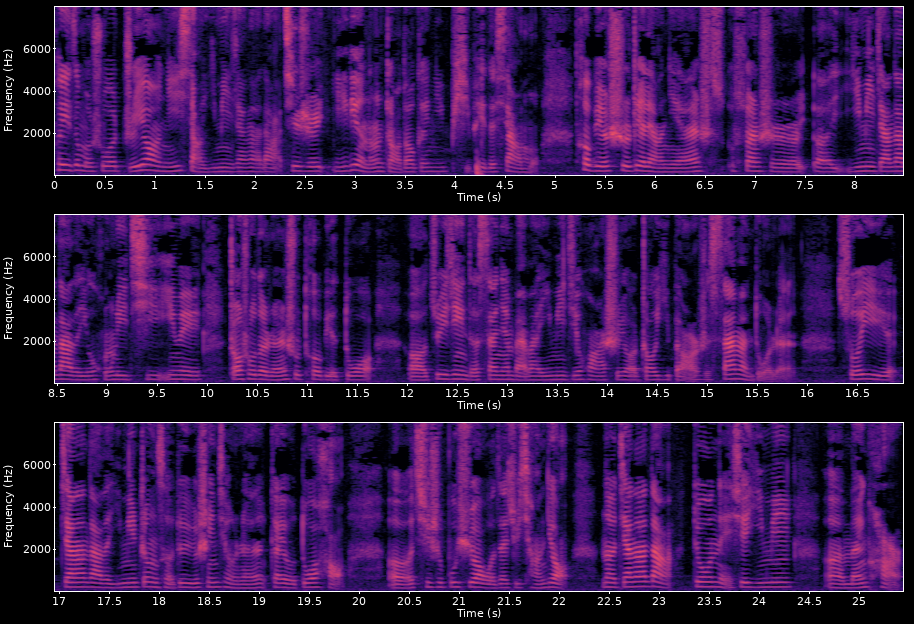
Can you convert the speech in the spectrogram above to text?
可以这么说，只要你想移民加拿大，其实一定能找到跟你匹配的项目。特别是这两年算是呃移民加拿大的一个红利期，因为招收的人数特别多。呃，最近的三年百万移民计划是要招一百二十三万多人，所以加拿大的移民政策对于申请人该有多好，呃，其实不需要我再去强调。那加拿大都有哪些移民呃门槛儿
